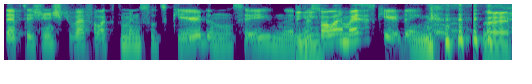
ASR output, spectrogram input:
Deve ter gente que vai falar que eu também não sou de esquerda, não sei. Né? O pessoal lá é mais esquerda ainda. É.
